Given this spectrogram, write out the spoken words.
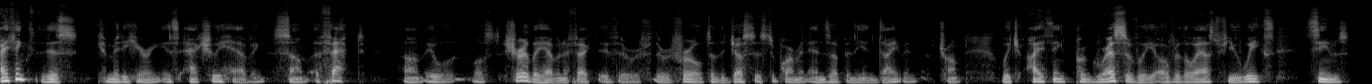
I think this committee hearing is actually having some effect. Um, it will most assuredly have an effect if the, ref- the referral to the Justice Department ends up in the indictment of Trump, which I think progressively over the last few weeks seems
